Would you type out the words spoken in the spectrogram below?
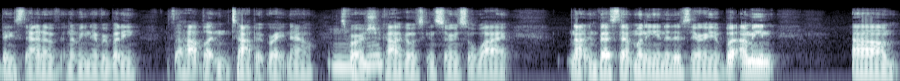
based out of and I mean everybody it's a hot button topic right now as far as mm-hmm. Chicago is concerned so why not invest that money into this area? But I mean um,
